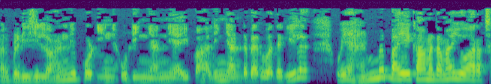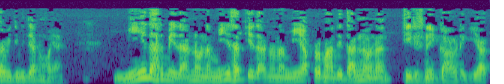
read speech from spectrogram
අර ප්‍රෙඩිසිල් වහන්නේ පොඩින් උඩින් යන්නේ ඇයි පහලින් යන්න බැරුවද කියලා ඔය හැම බයේකම තමයි යෝ ආරක්ෂා විධි විධාන හොයන්නේ. මේ ධර්මයේ දන්නවනම් මේ සත්‍යය දන්නවනම් මේ අප්‍රමාදේ දන්නවනම් තිරිස්නෙක් ගාවට ගියත්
